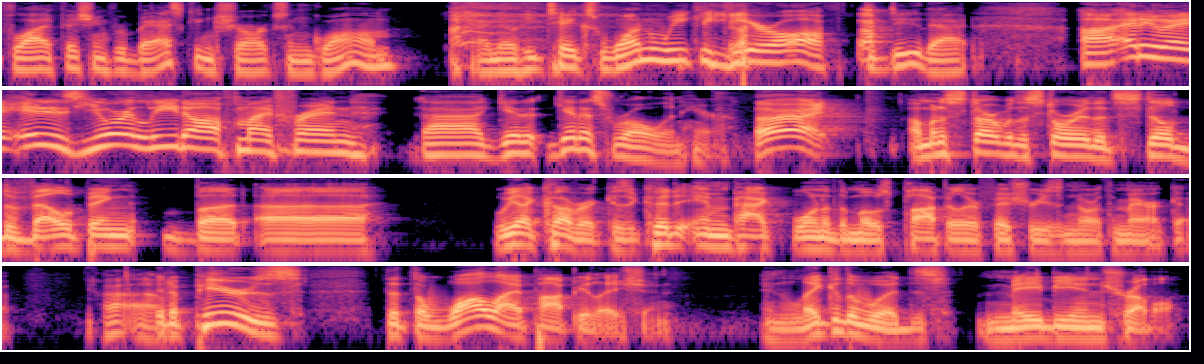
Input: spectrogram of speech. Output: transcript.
fly fishing for basking sharks in Guam. I know he takes one week a year off to do that. Uh, anyway, it is your lead off, my friend. Uh, get, get us rolling here. All right. I'm going to start with a story that's still developing, but uh, we got to cover it because it could impact one of the most popular fisheries in North America. It appears that the walleye population in Lake of the Woods may be in trouble.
